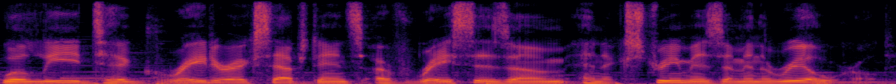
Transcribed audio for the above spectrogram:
will lead to greater acceptance of racism and extremism in the real world.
